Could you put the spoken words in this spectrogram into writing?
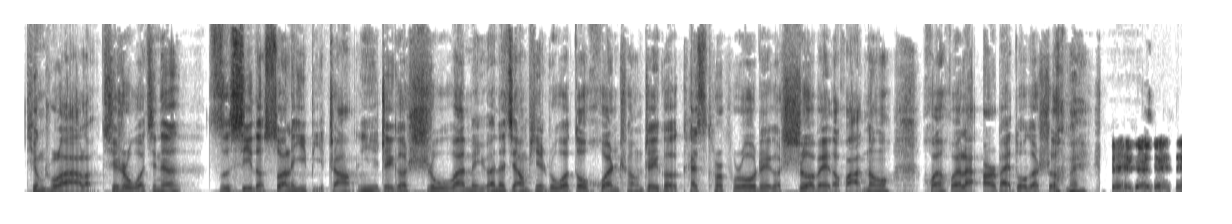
听出来了，其实我今天。仔细的算了一笔账，你这个十五万美元的奖品，如果都换成这个 Caster Pro 这个设备的话，能换回来二百多个设备。对对对对，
